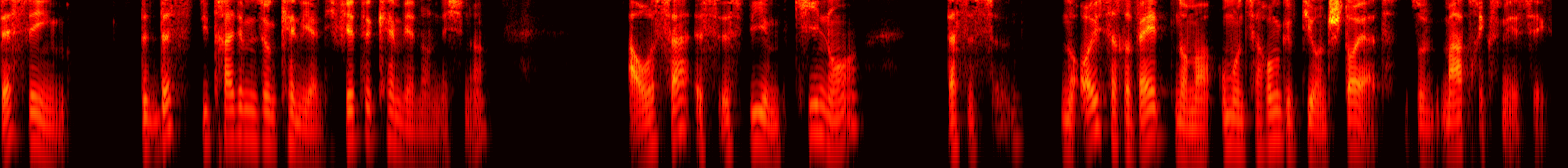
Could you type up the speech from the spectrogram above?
Deswegen, das, die drei Dimensionen kennen wir, die vierte kennen wir noch nicht, ne? Außer es ist wie im Kino, dass es eine äußere Welt nochmal um uns herum gibt, die uns steuert, so Matrix-mäßig.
